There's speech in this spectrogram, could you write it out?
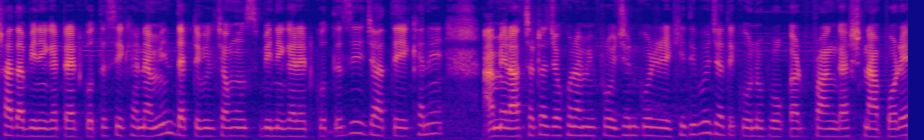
সাদা ভিনেগারটা অ্যাড করতেছি। এখানে আমি দেড় টেবিল চামচ ভিনেগার অ্যাড করতেছি যাতে এখানে আমের আচারটা যখন আমি প্রয়োজন করে রেখে দিব যাতে কোনো প্রকার ফাঙ্গাস না পড়ে,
